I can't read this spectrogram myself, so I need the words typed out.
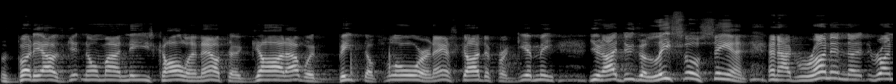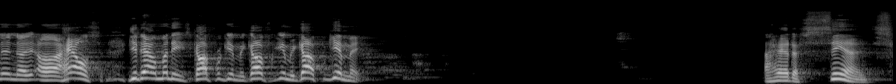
Buddy, I was getting on my knees calling out to God. I would beat the floor and ask God to forgive me. You know, I'd do the least little sin and I'd run in the, run in the uh, house, get down on my knees. God forgive me. God forgive me. God forgive me. I had a sense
